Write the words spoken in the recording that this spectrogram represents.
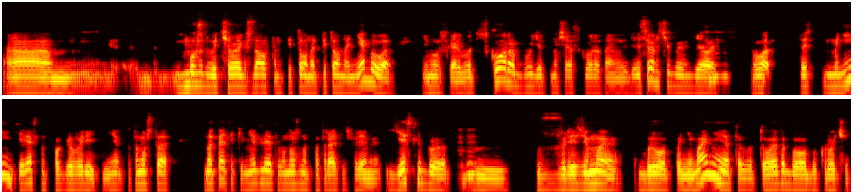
может быть, человек ждал там питона, питона не было, ему сказали, вот скоро будет, мы сейчас скоро там ресерчи будем делать. Mm-hmm. Вот. То есть мне интересно поговорить, мне, потому что, но опять-таки, мне для этого нужно потратить время. Если бы mm-hmm. в резюме было понимание этого, то это было бы круче.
